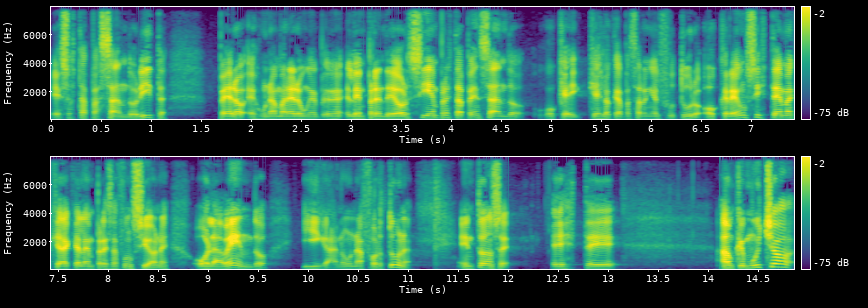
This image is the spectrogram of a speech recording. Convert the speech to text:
Eso está pasando ahorita pero es una manera, el emprendedor siempre está pensando, ok, ¿qué es lo que va a pasar en el futuro? O creo un sistema que haga que la empresa funcione, o la vendo y gano una fortuna. Entonces, este, aunque muchos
